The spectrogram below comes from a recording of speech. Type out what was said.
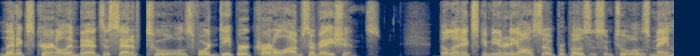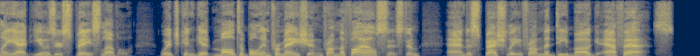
Linux kernel embeds a set of tools for deeper kernel observations. The Linux community also proposes some tools mainly at user space level, which can get multiple information from the file system and especially from the debug FS.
